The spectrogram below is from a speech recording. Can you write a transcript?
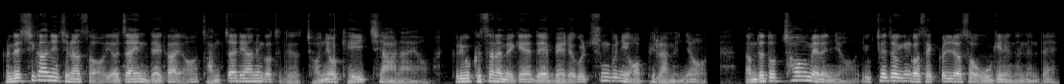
그런데 시간이 지나서 여자인 내가요, 잠자리 하는 것에 대해서 전혀 개의치 않아요. 그리고 그 사람에게 내 매력을 충분히 어필을 하면요. 남자도 처음에는요, 육체적인 것에 끌려서 오기는 했는데,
